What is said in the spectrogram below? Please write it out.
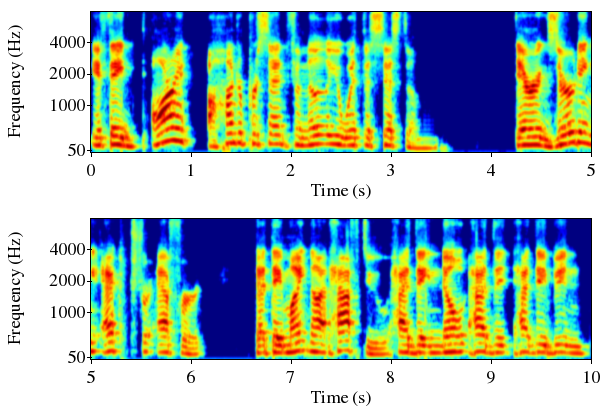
If they aren't 100% familiar with the system, they're exerting extra effort that they might not have to had they know had they had they been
